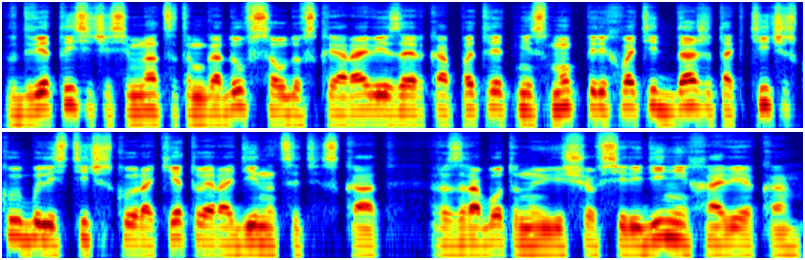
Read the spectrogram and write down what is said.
в 2017 году в Саудовской Аравии ЗРК Патриот не смог перехватить даже тактическую баллистическую ракету Р-11 «Скат», разработанную еще в середине Х века.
